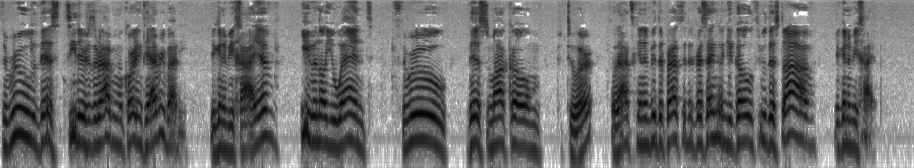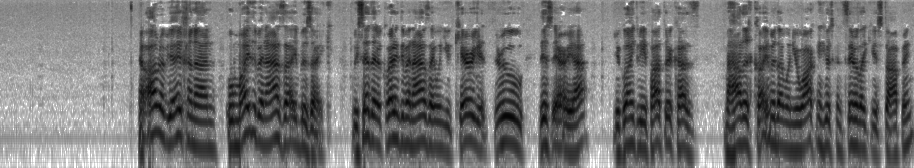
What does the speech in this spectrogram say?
through this shas rabbin, according to everybody, you're going to be chayiv, even though you went through this makom tour. So that's going to be the precedent for saying when you go through the stav, you're going to be chayiv. Now, Amr Yechanan, Umayda ben Azai bezaik. We said that according to Ben Azai, when you carry it through this area, you're going to be pater because mahalich kaimida, when you're walking here, is considered like you're stopping.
